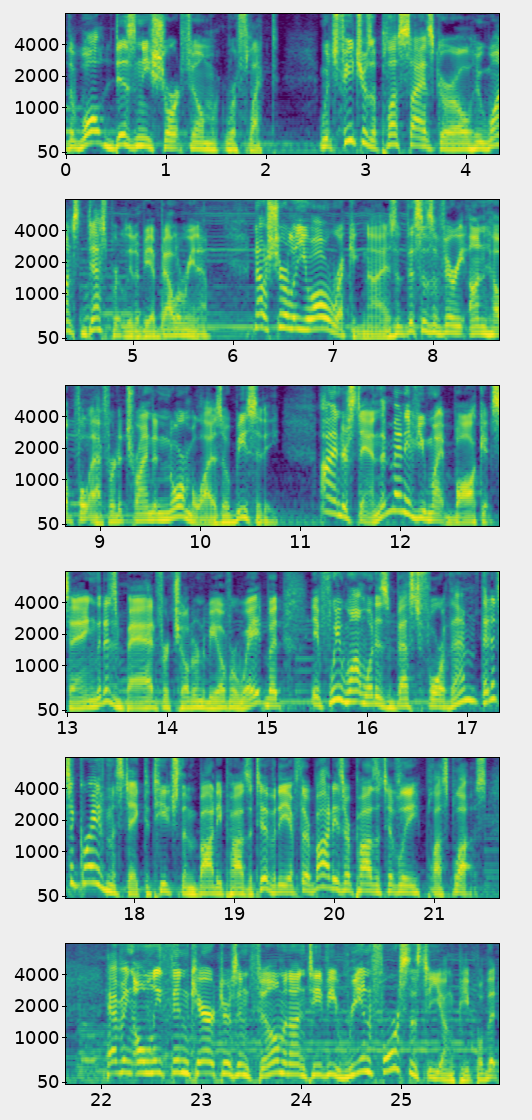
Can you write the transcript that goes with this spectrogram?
the Walt Disney short film Reflect which features a plus size girl who wants desperately to be a ballerina. Now, surely you all recognize that this is a very unhelpful effort at trying to normalize obesity. I understand that many of you might balk at saying that it's bad for children to be overweight, but if we want what is best for them, then it's a grave mistake to teach them body positivity if their bodies are positively plus plus. Having only thin characters in film and on TV reinforces to young people that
